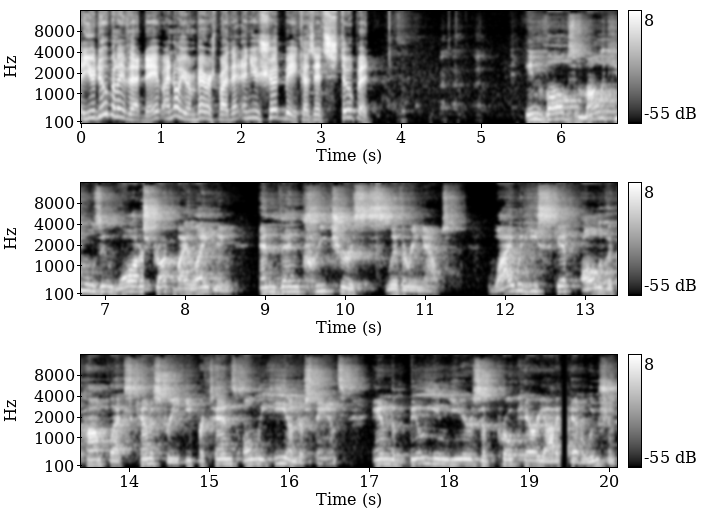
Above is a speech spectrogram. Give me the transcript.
You do believe that, Dave. I know you're embarrassed by that, and you should be because it's stupid. Involves molecules in water struck by lightning and then creatures slithering out. Why would he skip all of the complex chemistry he pretends only he understands and the billion years of prokaryotic evolution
